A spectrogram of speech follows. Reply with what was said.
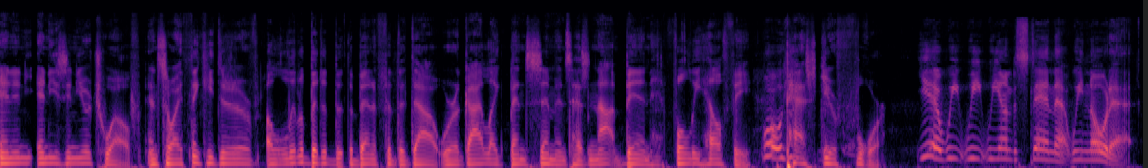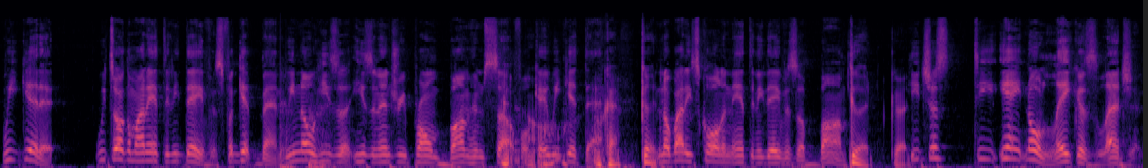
and in, and he's in year 12. And so I think he deserved a little bit of the benefit of the doubt where a guy like Ben Simmons has not been fully healthy Well, he- past year 4. Yeah, we, we, we understand that. We know that. We get it. We talking about Anthony Davis. Forget Ben. We know he's a he's an injury prone bum himself. Uh, okay, we get that. Okay, good. Nobody's calling Anthony Davis a bum. Good, good. He just he, he ain't no Lakers legend.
